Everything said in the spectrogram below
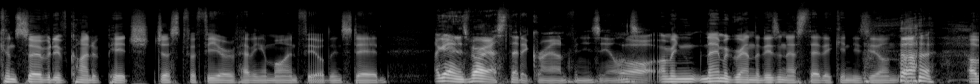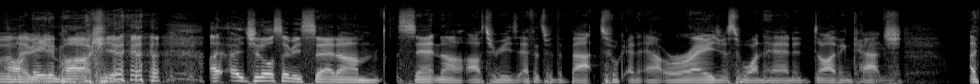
conservative kind of pitch just for fear of having a minefield instead. Again, it's very aesthetic ground for New Zealand. Oh, I mean, name a ground that isn't aesthetic in New Zealand, other than Oh, maybe Eden Park. Yeah. I, it should also be said, um, Santner, after his efforts with the bat, took an outrageous one-handed diving catch. I,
